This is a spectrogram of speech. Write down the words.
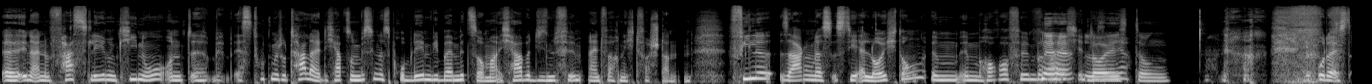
äh, in einem fast leeren Kino und äh, es tut mir total leid. Ich habe so ein bisschen das Problem wie bei Midsommar. Ich habe diesen Film einfach nicht verstanden. Viele sagen, das ist die Erleuchtung im, im Horrorfilmbereich. Leuchtung. Oder ist,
